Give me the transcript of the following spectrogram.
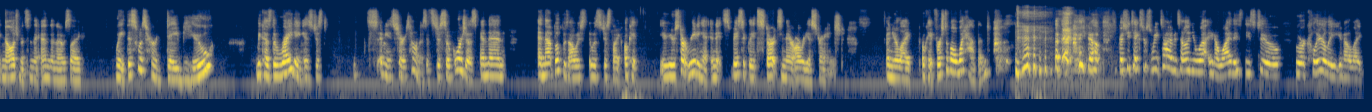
acknowledgments in the end and I was like, wait, this was her debut? Because the writing is just, I mean, it's Sherry Thomas. It's just so gorgeous. And then, and that book was always, it was just like, okay, you, you start reading it and it's basically, it starts and they're already estranged. And you're like, okay, first of all, what happened? you know, because she takes her sweet time in telling you what, you know, why these, these two who are clearly, you know, like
